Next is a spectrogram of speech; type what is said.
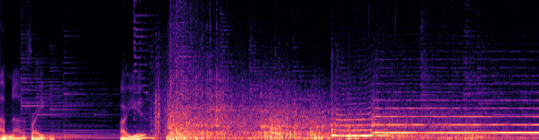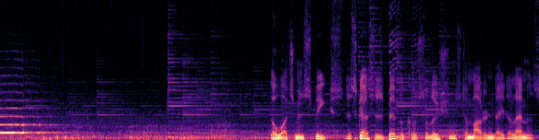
I'm not afraid. Are you? The Watchman Speaks discusses biblical solutions to modern day dilemmas.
